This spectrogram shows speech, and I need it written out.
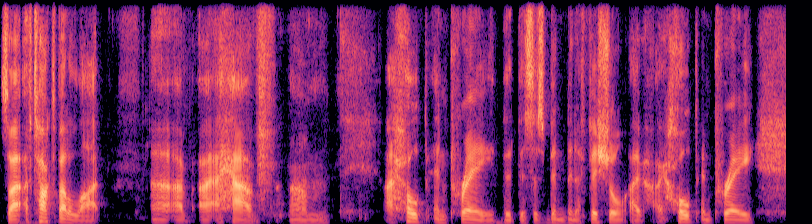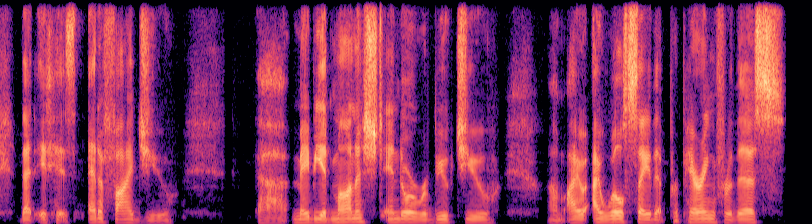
So I've talked about a lot. Uh, I've, I have. Um, I hope and pray that this has been beneficial. I, I hope and pray that it has edified you, uh, maybe admonished and or rebuked you. Um, I, I, will say that preparing for this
